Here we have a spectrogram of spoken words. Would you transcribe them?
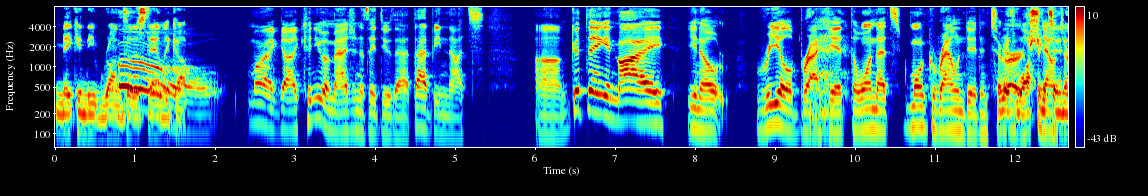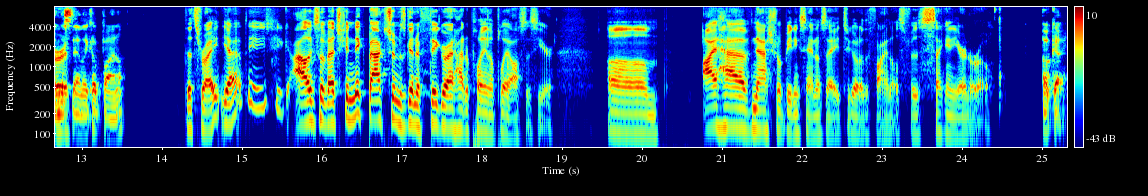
making the run to the Stanley Cup. Oh my god! Can you imagine if they do that? That'd be nuts. Um, good thing in my you know real bracket, the one that's more grounded into with earth, down Washington to in the. Stanley Cup final. That's right. Yeah, Alex Ovechkin, Nick Backstrom is going to figure out how to play in the playoffs this year. Um, I have Nashville beating San Jose to go to the finals for the second year in a row. Okay.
